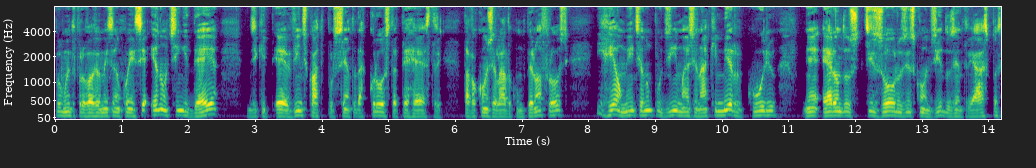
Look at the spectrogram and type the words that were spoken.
muito provavelmente não conhecia. Eu não tinha ideia de que é, 24% da crosta terrestre estava congelado com permafrost e realmente eu não podia imaginar que Mercúrio né, era um dos tesouros escondidos, entre aspas,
